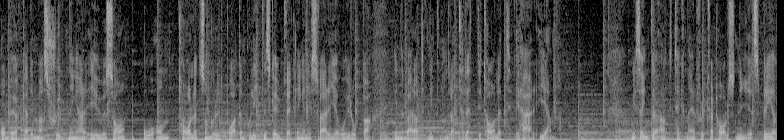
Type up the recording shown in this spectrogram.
om ökade massskjutningar i USA och om talet som går ut på att den politiska utvecklingen i Sverige och Europa innebär att 1930-talet är här igen. Missa inte att teckna er för Kvartals nyhetsbrev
